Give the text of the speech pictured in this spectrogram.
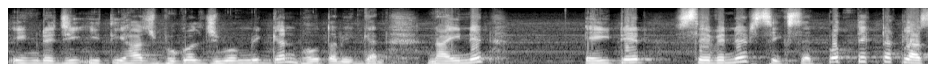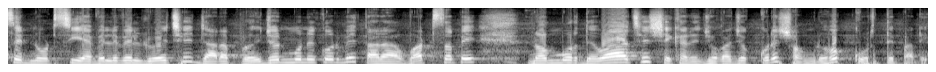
ইংরেজি, ইতিহাস, ভূগোল জীবনবিজ্ঞান ভৌতবিজ্ঞান নাইনের, এইটের, সেভেনের, সিক্সের প্রত্যেকটা ক্লাসের নোটসই অ্যাভেলেবেল রয়েছে। যারা প্রয়োজন মনে করবে তারা হোয়াটসঅ্যাপে নম্বর দেওয়া আছে, সেখানে যোগাযোগ করে সংগ্রহ করতে পারে।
